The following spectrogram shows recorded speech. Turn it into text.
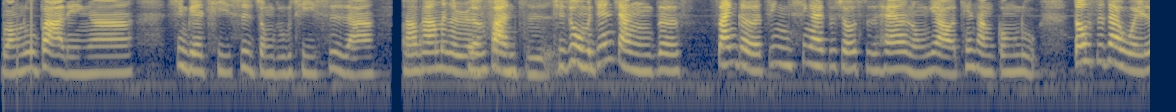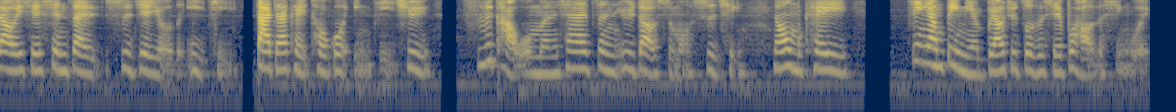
网络霸凌啊，性别歧视、种族歧视啊。然后刚刚那个人贩子，其实我们今天讲的三个《性性爱自修室》《黑暗荣耀》《天堂公路》，都是在围绕一些现在世界有的议题。大家可以透过影集去思考我们现在正遇到什么事情，然后我们可以尽量避免不要去做这些不好的行为。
